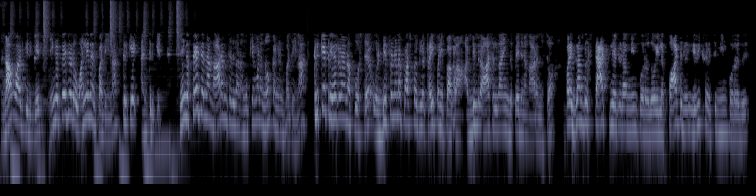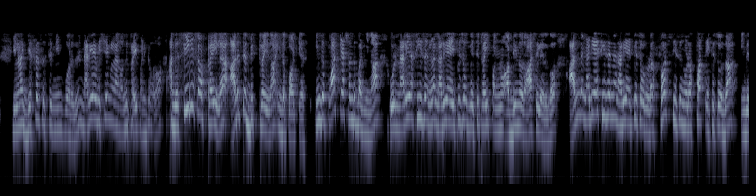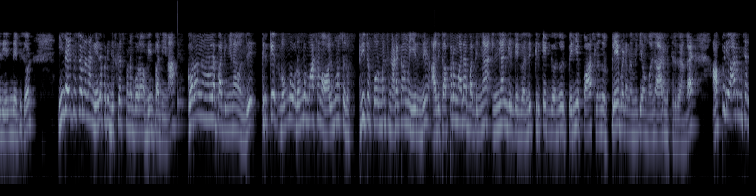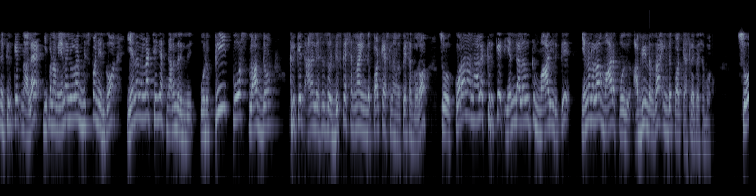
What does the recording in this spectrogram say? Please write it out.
நாங்க ஆட் கிரிக்கெட் எங்க பேஜோட ஒன்லைனர் பாத்தீங்கன்னா கிரிக்கெட் அண்ட் கிரிக்கெட் எங்க பேஜை நாங்க ஆரம்பிச்சதுக்கான முக்கியமான நோக்கம் என்னன்னு பாத்தீங்கன்னா கிரிக்கெட் ரிலேட்டடான போஸ்ட்டை ஒரு டிஃப்ரெண்டான ப்ராஸ்பெக்ட்ல ட்ரை பண்ணி பார்க்கலாம் அப்படின்ற ஆசை தான் இந்த பேஜை நாங்க ஆரம்பிச்சோம். ஃபார் எக்ஸாம்பிள் ஸ்டாட்ஸ் ரிலேட்டடா மீன் போடுறதோ இல்ல பாட்டு லிரிக்ஸ் வச்சு மீன் போடுறது இல்லைன்னா கெஸஸ் வச்சு மீன் போடுறது நிறைய விஷயங்கள் நாங்க வந்து ட்ரை பண்ணிட்டு வரோம். அந்த சீரீஸ் ஆஃப் ட்ரைல அடுத்த பிக் ட்ரை தான் இந்த பாட்காஸ்ட் இந்த பாட்காஸ்ட் வந்து பாத்தீங்கன்னா ஒரு நிறைய சீசன்ல நிறைய எபிசோட் வச்சு ட்ரை பண்ணும் அப்படின்னு ஒரு ஆசையில இருக்கும். அந்த நிறைய சீசன்ல நிறைய எபிசோடோட ஃபர்ஸ்ட் சீசனோட ஃபர்ஸ்ட் எபிசோட் தான் இந்த இந்த எபிசோட் இந்த எபிசோட்ல நாங்க எதை பத்தி டிஸ்கஸ் பண்ண போறோம் அப்படின்னு பாத்தீங்கன்னா கொரோனால பாத்தீங்கன்னா வந்து கிரிக்கெட் ரொம்ப ரொம்ப மாசமா ஆல்மோஸ்ட் ஒரு த்ரீ டு ஃபோர் மந்த்ஸ் நடக்காம இருந்து அதுக்கப்புறமா தான் பாத்தீங்கன்னா இங்கிலாந்து கிரிக்கெட் வந்து கிரிக்கெட்க்கு வந்து ஒரு பெரிய பாஸ்ல இருந்து ஒரு பிளே பட்டன் நம்பிக்கை அவங்க வந்து ஆரம்பிச்சிருக்காங்க. அப்படி ஆரம்பிச்ச அந்த கிரிக்கெட்னால இப்ப நம்ம என்னென்னலாம் மிஸ் பண்ணிருக்கோம் என்னென்னலாம் சேஞ்சஸ் நடந்திருக்குது ஒரு pre post lockdown cricket analysis ஒரு டிஸ்கஷன்லாம் இந்த பாட்காஸ்ட்ல நம்ம பேச போறோம். ஸோ கொரோனானால கிரிக்கெட் எந்த அளவுக்கு மாறி இருக்கு என்னென்னலாம் மாற போகுது அப்படின்றதான் இந்த பாட்காஸ்ட்ல பேச போறோம். சோ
